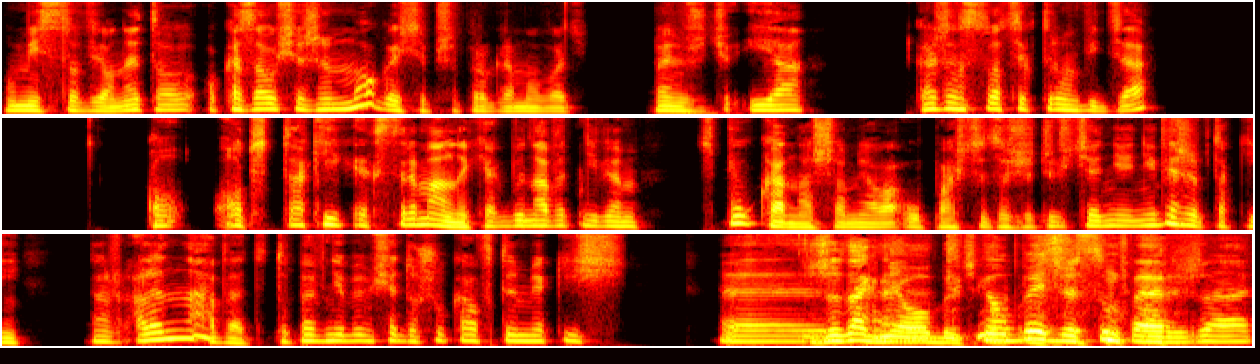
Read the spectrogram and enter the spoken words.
umiejscowiony, to okazało się, że mogę się przeprogramować w moim życiu. I ja każdą sytuację, którą widzę, o, od takich ekstremalnych, jakby nawet, nie wiem, spółka nasza miała upaść czy coś. Oczywiście nie, nie wierzę w taki, ale nawet, to pewnie bym się doszukał w tym jakiś... E, Że tak miało być miało być, że super, że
